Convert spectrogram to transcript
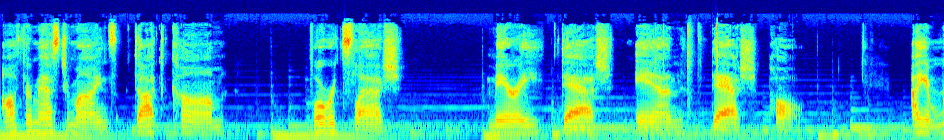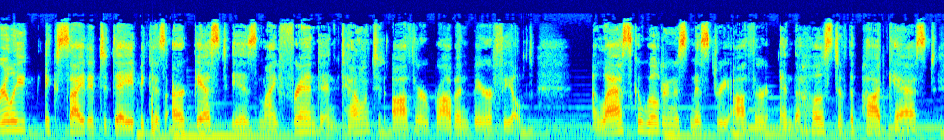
authormasterminds.com forward slash Mary dash Ann dash Paul. I am really excited today because our guest is my friend and talented author, Robin Barefield, Alaska Wilderness Mystery author and the host of the podcast,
